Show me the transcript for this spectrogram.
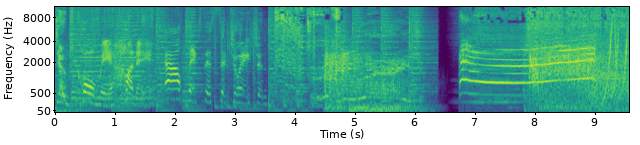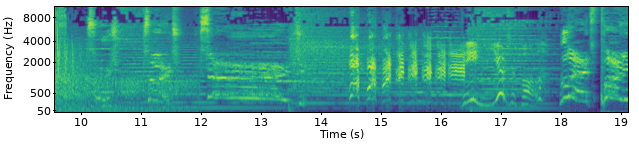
Don't call me honey. I'll fix this situation. Beautiful. Let's party!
